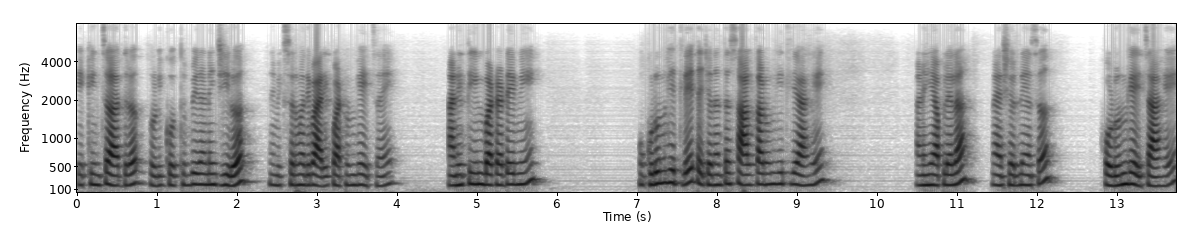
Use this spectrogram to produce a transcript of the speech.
एक इंच अद्रक थोडी कोथिंबीर आणि जिरं हे मिक्सरमध्ये बारीक वाटून घ्यायचं आहे. आणि तीन बटाटे मी उकडून घेतले त्याच्यानंतर साल काढून घेतली आहे. आणि हे आपल्याला मॅशरने असं फोडून घ्यायचं आहे.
